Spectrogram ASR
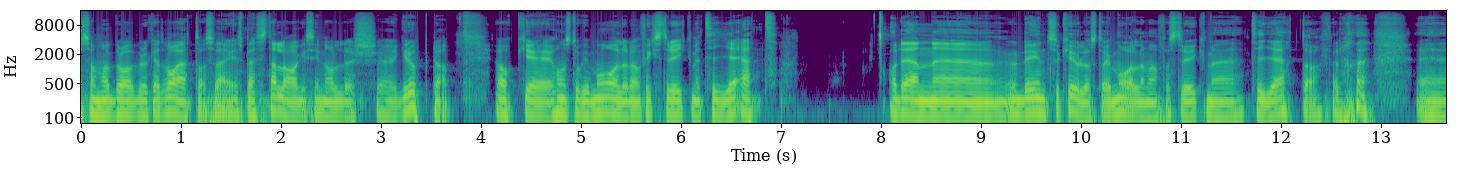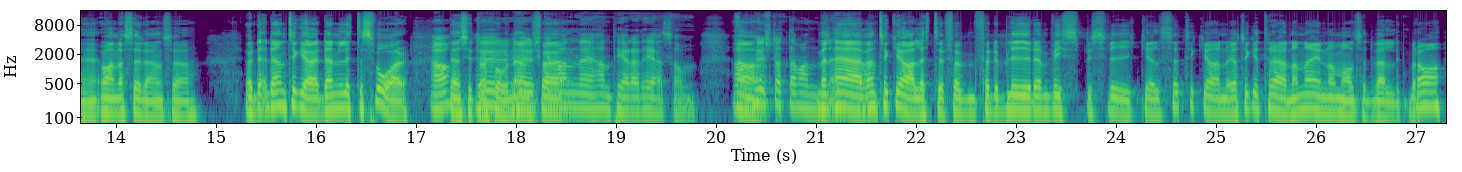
som har bra, brukat vara ett av Sveriges bästa lag i sin åldersgrupp. Då. Och eh, hon stod i mål och de fick stryk med 10-1. Och den, eh, det är inte så kul att stå i mål när man får stryk med 10-1 då. För då, eh, å andra sidan så och den, den, tycker jag den är lite svår, ja, den situationen. Hur, hur ska för, man eh, hantera det som... Ja, ja, hur stöttar man? Men även tycker jag lite, för, för det blir en viss besvikelse tycker jag. Jag tycker tränarna är normalt sett väldigt bra,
